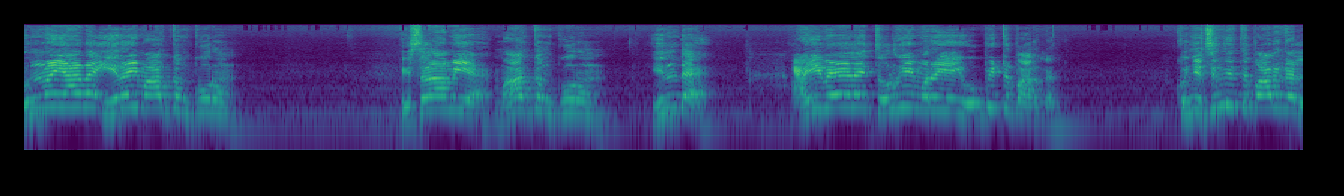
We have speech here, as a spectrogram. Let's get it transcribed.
உண்மையான இறை மார்க்கம் கூறும் இஸ்லாமிய மார்க்கம் கூறும் இந்த ஐவேளை தொழுகை முறையை ஒப்பிட்டு பாருங்கள். கொஞ்சம் சிந்தித்து பாருங்கள்.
